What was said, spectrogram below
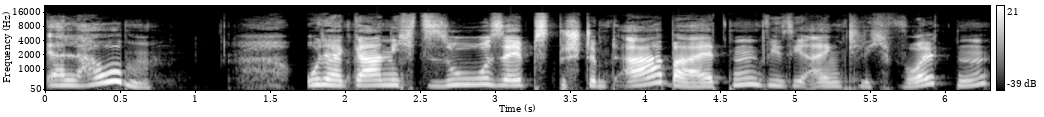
erlauben oder gar nicht so selbstbestimmt arbeiten, wie sie eigentlich wollten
